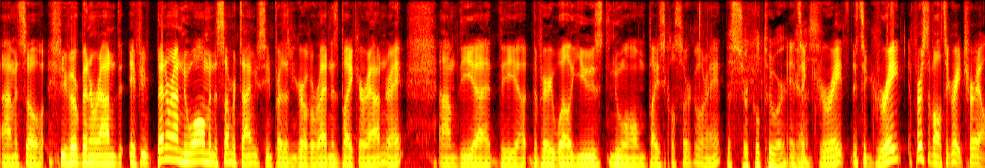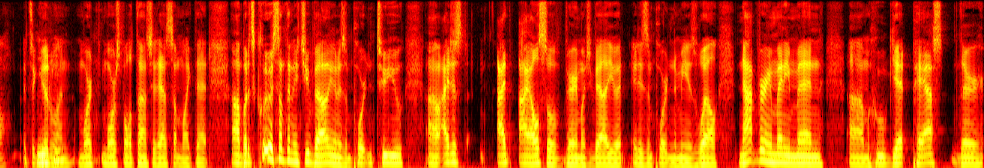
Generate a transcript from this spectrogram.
Um, and so, if you've ever been around, if you've been around New Ulm in the summertime, you've seen President Gurgel riding his bike around, right? Um, the uh, the uh, the very well used New Ulm bicycle circle, right? The circle tour. It's yes. a great. It's a great. First of all, it's a great trail. It's a good Mm-hmm. one. More more small towns should have something like that. Uh, but it's clearly something that you value and is important to you. Uh, I just I I also very much value it. It is important to me as well. Not very many men um, who get past their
